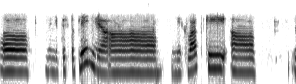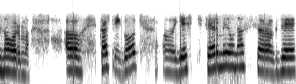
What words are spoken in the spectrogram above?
э, не преступления, а нехватки а, норм. А, каждый год а, есть фермы у нас, а, где,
